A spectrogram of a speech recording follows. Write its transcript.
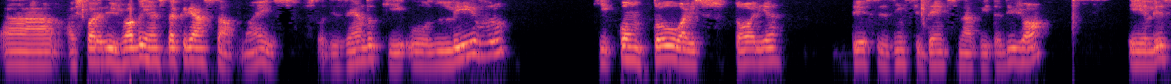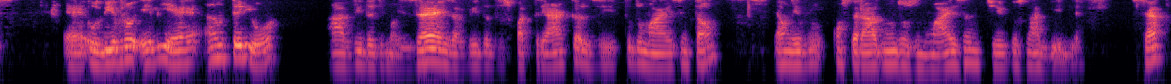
a, a história de Jó vem antes da criação, não é isso. Estou dizendo que o livro que contou a história desses incidentes na vida de Jó, eles, é, o livro ele é anterior a vida de Moisés, a vida dos patriarcas e tudo mais. Então, é um livro considerado um dos mais antigos na Bíblia, certo?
